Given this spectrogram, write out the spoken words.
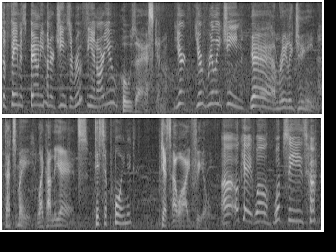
the famous bounty hunter Gene Zaruthian, are you? Who's asking? You're you're really Gene. Yeah, I'm really Gene. That's me, like on the ads. Disappointed? Guess how I feel. Uh, okay, well, whoopsies. Huh.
